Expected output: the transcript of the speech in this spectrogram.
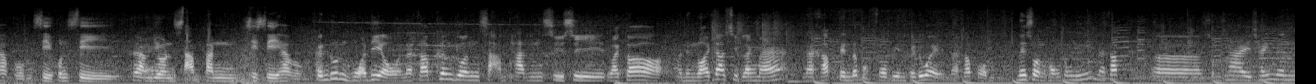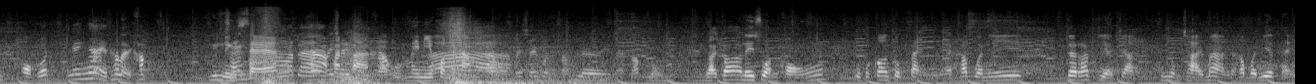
ครับผม4คูณ4เครื่องยนต์ 3,000 ซีซีครับผม เป็นรุ่นหัวเดี่ยวนะครับ เครื่องยนต์ 3,000 ซีซี แล้วก็ 190 แรงม้านะครับ เป็นระบบโฟร์วินไปด้วยนะครับผม ในส่วนของตรงนี้นะครับเอ่อสมชายใช้เงินออกรถง่ายๆ เท่าไหร่ครับ1 5 0 0 0บาทครับผมไม่มีคนทำครับอ่าไม่ใช่คนทำเลยนะครับผมแล้วก็ในส่วนของอุปกรณ์ตกแต่งนะครับ วันนี้ ได้รับเกียรติจากคุณสมชายมากนะครับ วันนี้แต่ง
